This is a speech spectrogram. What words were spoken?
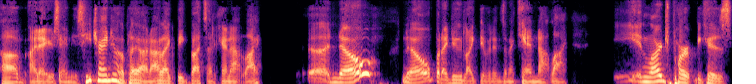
um, I know you're saying, is he trying to play on? I like big butts. I cannot lie. Uh, no, no, but I do like dividends and I cannot lie. In large part because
